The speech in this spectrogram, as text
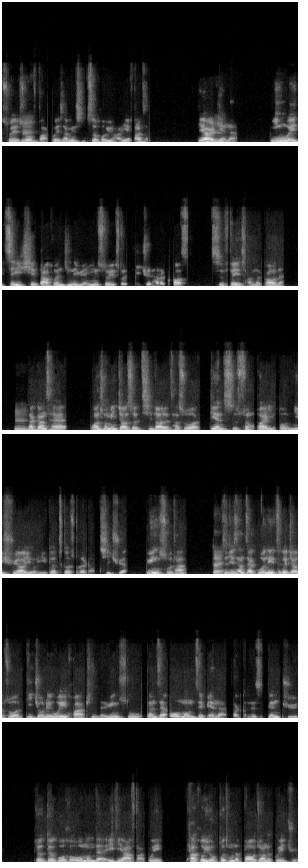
所以说法规上面是滞后于行业发展。第二点呢，因为这些大环境的原因，所以说的确它的 cost 是非常的高的。嗯，那刚才王崇明教授提到了，他说电池损坏以后，你需要有一个特殊的容器去运输它。对，实际上在国内这个叫做第九类危化品的运输，但在欧盟这边呢，它可能是根据就德国和欧盟的 ADR 法规，它会有不同的包装的规矩。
